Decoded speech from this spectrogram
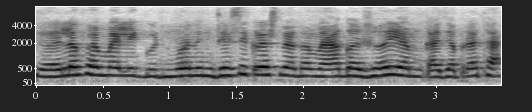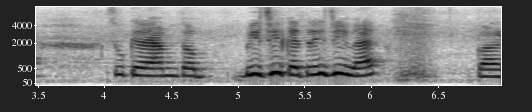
હેલો ફેમિલી ગુડ મોર્નિંગ જય શ્રી કૃષ્ણ. તમે આગળ જોઈએ એમ કે આજે પ્રથા, શું કહેવાય, આમ તો બીજી કે ત્રીજી વાર. પણ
